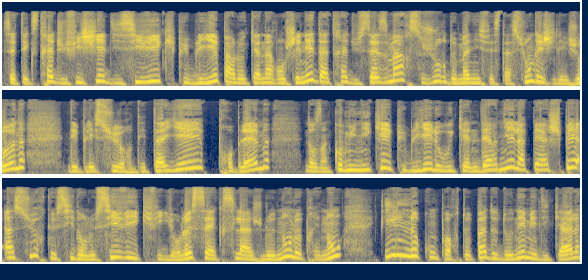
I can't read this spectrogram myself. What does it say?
Cet extrait du fichier dit civique publié par le Canard enchaîné daterait du 16 mars, jour de manifestation des Gilets jaunes. Des blessures détaillées, problème. Dans un communiqué publié le week-end dernier, la PHP assure que si dans le civique figure le sexe, l'âge, le nom, le prénom, il ne comporte pas de données médicales.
